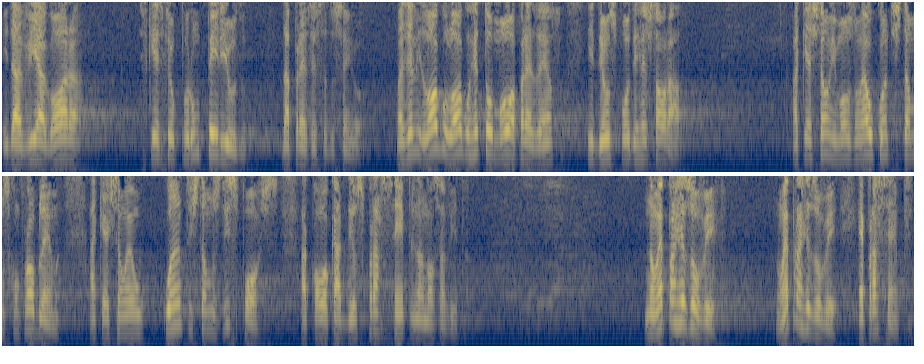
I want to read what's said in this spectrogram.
E Davi agora esqueceu por um período da presença do Senhor. Mas ele logo, logo retomou a presença e Deus pôde restaurá-lo. A questão, irmãos, não é o quanto estamos com problema. A questão é o quanto estamos dispostos a colocar Deus para sempre na nossa vida. Não é para resolver. Não é para resolver, é para sempre.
